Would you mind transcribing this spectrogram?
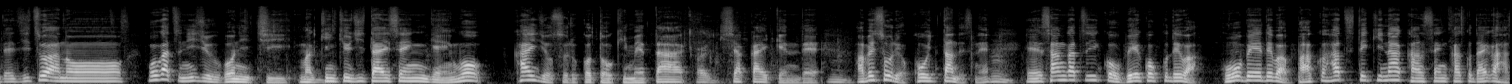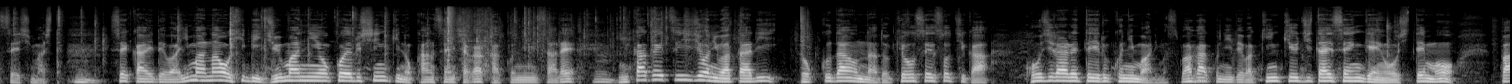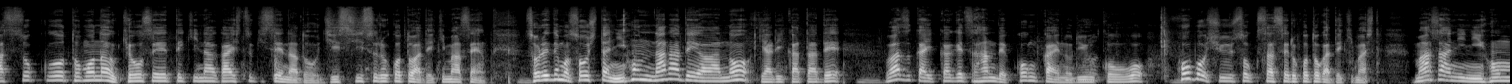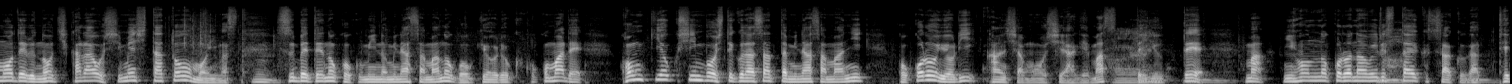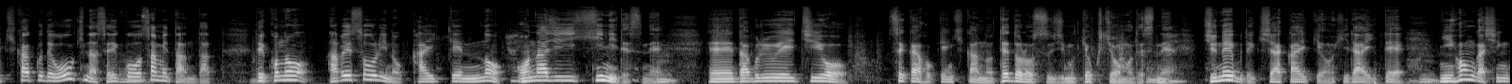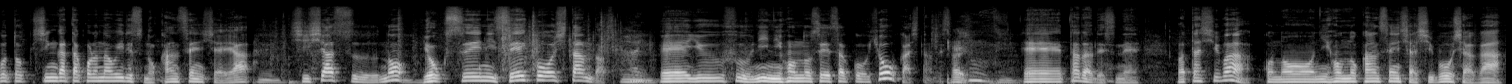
で、実はあのー5月25日、まあ、緊急事態宣言を解除することを決めたはい。記者会見で、安倍総理はこう言ったんですね。ん。えー3月以降、米国では欧米では爆発的な感染拡大が発生しました、世界では今なお日々10万人を超える新規の感染者が確認され、2ヶ月以上にわたりロックダウンなど強制措置が講じられている国もあります。我が国では緊急事態宣言をしても罰則を伴う強制的な外出規制などを実施することはできません。それでもそうした日本ならではのやり方で、わずか1ヶ月半で今回の流行をほぼ収束させることができました。まさに日本モデルの力を示したと思います。すべての国民の皆様のご協力、ここまで根気よく辛抱してくださった皆様に心より感謝申し上げますって言って、まあ、日本のコロナウイルス対策が的確で大きな成功を収めたんだ。で、この安倍総理の会見の同じ日にですね、えー WHO 世界保健機関のテドロス事務局長もですね、ジュネーブで記者会見を開いて、日本が新型コロナウイルスの感染者や死者数の抑制に成功したんだと、えーいうふうに日本の政策を評価したんです。はい。えーただですね私はこの日本の感染者死亡者が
